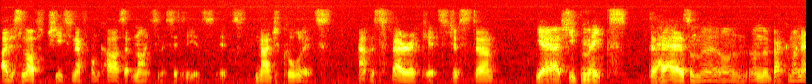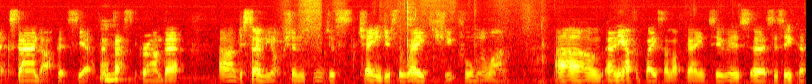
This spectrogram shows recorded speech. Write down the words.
I just love shooting F1 cars at night in the city. It's it's magical. It's atmospheric. It's just um, yeah, it actually makes the hairs on the on, on the back of my neck stand up. It's yeah, fantastic mm-hmm. around there. Um, just so many options and just changes the way to shoot Formula One. Um, and the other place I love going to is uh, Suzuka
